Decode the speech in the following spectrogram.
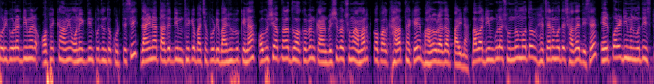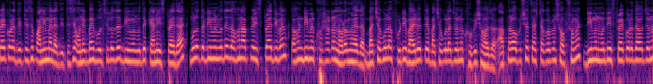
পরিগুলার ডিমের অপেক্ষা আমি অনেক দিন পর্যন্ত করতেছি। জানি না তাদের ডিম থেকে বাচ্চা ফুটি বাইর হবে কিনা, অবশ্যই আপনারা দোয়া করবেন, কারণ বেশিরভাগ সময় আমার কপাল খারাপ থাকে, ভালো রেজাল্ট পাই না। বাবা ডিমগুলো সুন্দর মতো হেচারের মধ্যে সাজাই দিছে, এরপরে ডিমের মধ্যে স্প্রে করে দিতেছে, পানি মেলা দিতেছে। অনেক ভাই বলছিল যে ডিমের মধ্যে কেন স্প্রে দেয়? মূলত ডিমের মধ্যে যখন আপনি স্প্রে দিবেন, তখন ডিমের খোসাটা নরম হয়ে যায় বাচ্চাগুলো ফুটি বাইর হতে বাচ্চাগুলোর জন্য খুবই সহজ হয়। আপনারা অবশ্যই চেষ্টা করবেন সবসময় ডিমের মধ্যে স্প্রে করে দেওয়ার জন্য,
